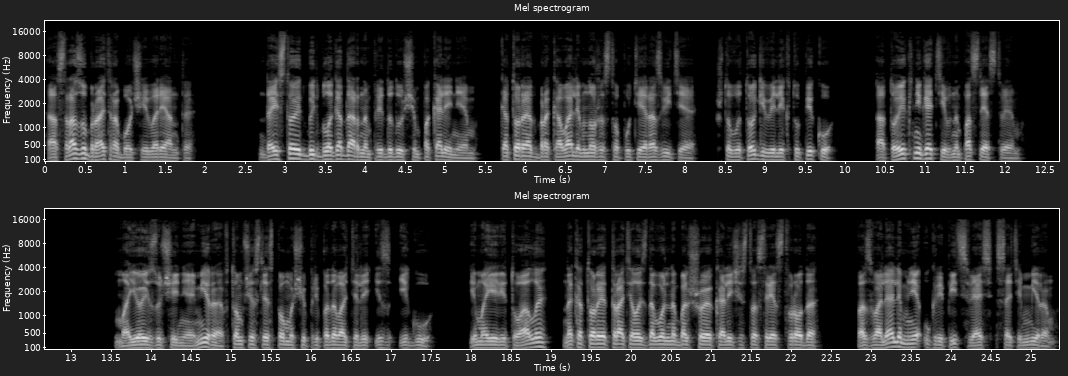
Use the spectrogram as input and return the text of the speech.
а сразу брать рабочие варианты. Да и стоит быть благодарным предыдущим поколениям, которые отбраковали множество путей развития, что в итоге вели к тупику, а то и к негативным последствиям. Мое изучение мира, в том числе с помощью преподавателей из ИГУ, и мои ритуалы, на которые тратилось довольно большое количество средств рода, позволяли мне укрепить связь с этим миром.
